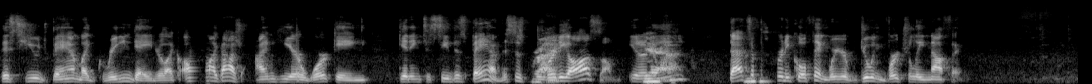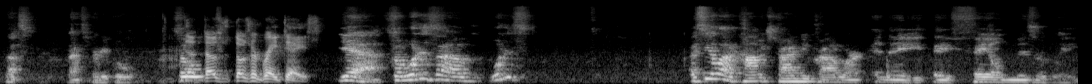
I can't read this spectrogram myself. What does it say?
this huge band like Green Day, and you're like, oh my gosh, I'm here working, getting to see this band. This is Right. pretty awesome. You know what I mean? That's a pretty cool thing where you're doing virtually nothing. That's that's pretty cool. So Th- those those are great days. yeah. So what is um what is I see a lot of comics try to do crowd work and they they fail miserably.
